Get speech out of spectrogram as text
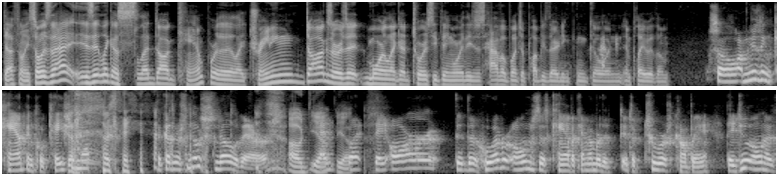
Definitely. So is that is it like a sled dog camp where they're like training dogs, or is it more like a touristy thing where they just have a bunch of puppies there and you can go and, and play with them? So I'm using camp in quotation marks okay. because there's no snow there. oh yeah, And, yeah. But they are the, the whoever owns this camp. I can't remember the. It's a tourist company. They do own a.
